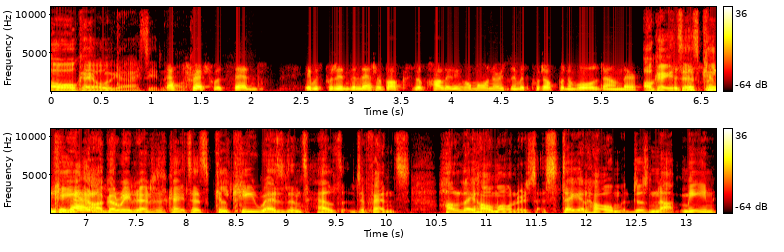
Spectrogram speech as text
Oh, okay. Oh, yeah, I see it now. That threat was sent. It was put in the letter boxes of holiday homeowners and it was put up on a wall down there. Okay, it says just read it Kilkee. out. I'll go read it out. Okay, it says Kilkee Residents Health Defence. Holiday homeowners, stay at home does not mean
